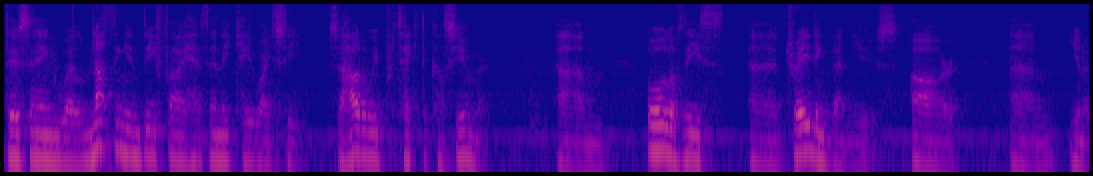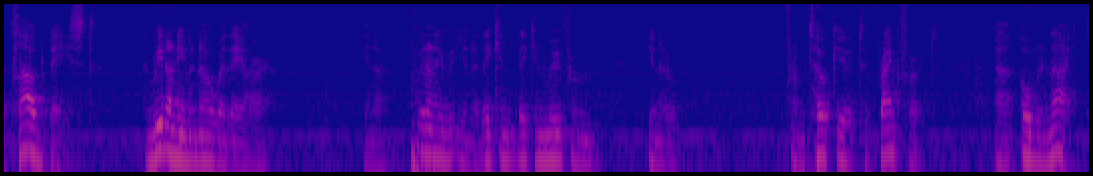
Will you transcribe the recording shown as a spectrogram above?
they're saying, well, nothing in DeFi has any KYC. So how do we protect the consumer? Um, all of these uh, trading venues are, um, you know, cloud-based, and we don't even know where they are. You know, we don't even, you know, they can they can move from, you know, from Tokyo to Frankfurt uh, overnight.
